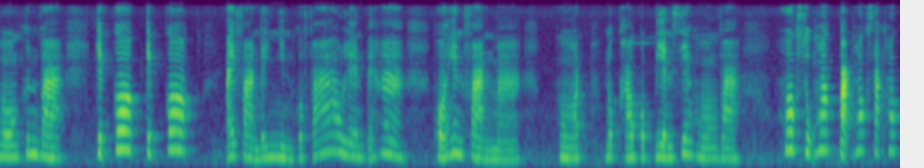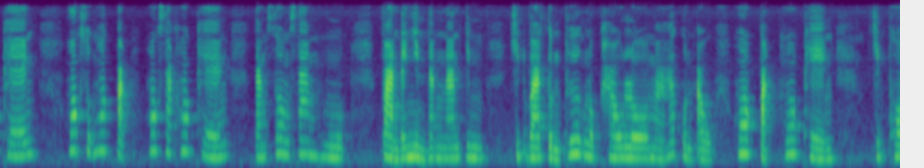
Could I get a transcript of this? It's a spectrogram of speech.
ห้องขึ้นว่า เก็บกอกเก็บกอก ไอ้ฝานได้ยินก็ฟ้าวแลนไปห้า พอเห็นฝานมาฮอดนกเขาก็เปลี่ยนเสียงห้องว่า ฮอกสุกฮอกปักฮอกซักฮอกแทง ฮอกสุกฮอกปักฮอกซักฮอกแทงตั้งซ่องซ้ำหูดฝานได้ยินดังนั้นจึงคิดว่าตนทึกนกเขารอมาให้คนเอาฮอกปักฮอกแทง คิดพอ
